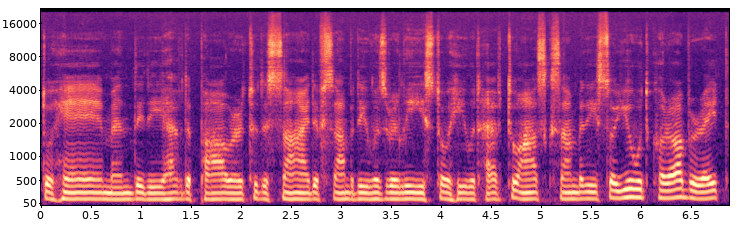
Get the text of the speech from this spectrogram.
to him and did he have the power to decide if somebody was released or he would have to ask somebody? So you would corroborate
